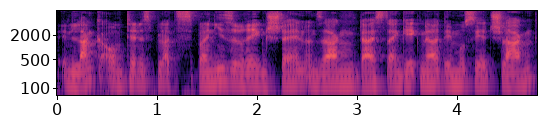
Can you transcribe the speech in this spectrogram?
in Langau am Tennisplatz bei Nieselregen stellen und sagen, da ist dein Gegner, den musst du jetzt schlagen.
